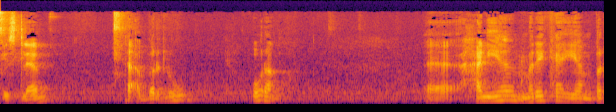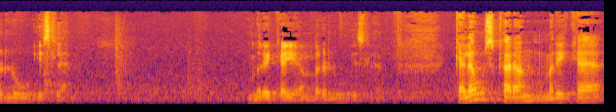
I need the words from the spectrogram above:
Islam tak perlu orang حنية مريكا ينبرلو إسلام. مريكا ينبرلو إسلام. كلاوس كرن مريكا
